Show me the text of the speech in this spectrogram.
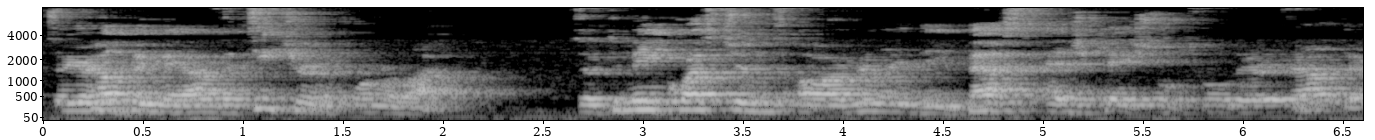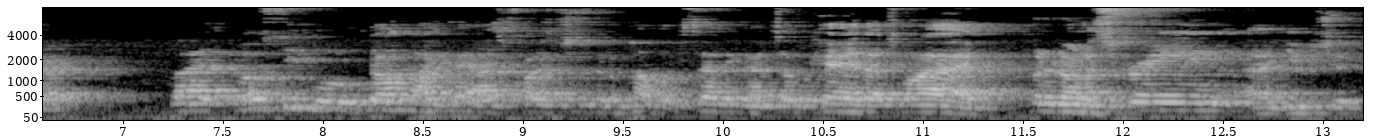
So you're helping me. I was a teacher in a former life. So to me, questions are really the best educational tool there is out there. But most people don't like to ask questions in a public setting. That's okay. That's why I put it on a screen. Uh, you should,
